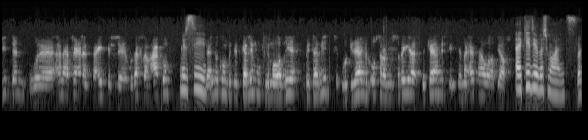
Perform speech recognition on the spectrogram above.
جدا وأنا فعلا سعيد بالمداخلة معاكم. ميرسي. لأنكم بتتكلموا في مواضيع بتمس وجدان الأسرة المصرية بكامل انتماءاتها واطيافها أكيد يا باشمهندس. بس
